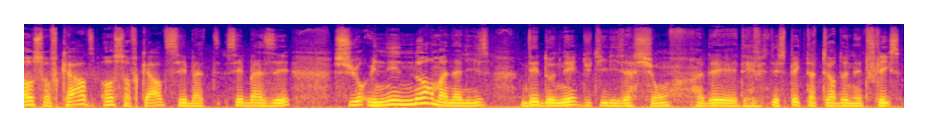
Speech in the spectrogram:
House of Cards. House of Cards, c'est basé sur une énorme analyse des données d'utilisation des, spectateurs de Netflix,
